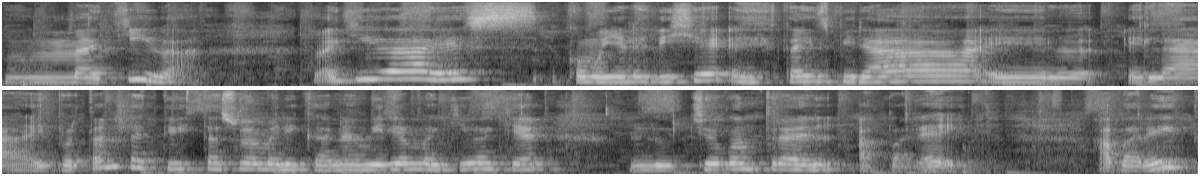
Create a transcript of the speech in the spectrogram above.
Makiba. Makiba es, como ya les dije, está inspirada en, la importante activista sudamericana Miriam Makiba, quien luchó contra el apartheid. Apartheid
